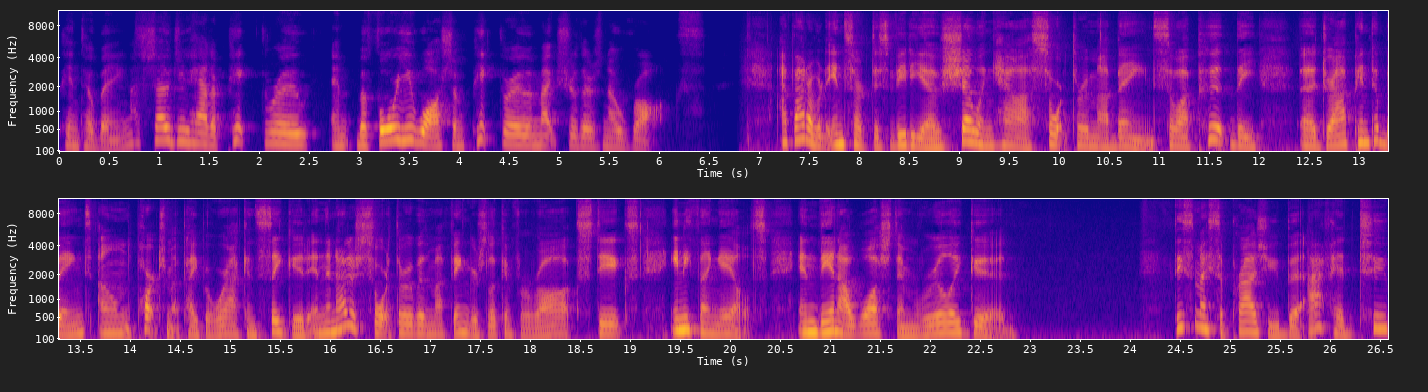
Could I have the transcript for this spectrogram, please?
pinto beans, I showed you how to pick through and before you wash them, pick through and make sure there's no rocks. I thought I would insert this video showing how I sort through my beans. So I put the uh, dry pinto beans on parchment paper where I can see good. And then I just sort through with my fingers looking for rocks, sticks, anything else. And then I wash them really good. This may surprise you, but I've had two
